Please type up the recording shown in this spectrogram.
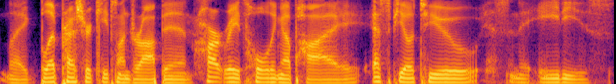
Like blood pressure keeps on dropping. Heart rate's holding up high. SpO2 is in the 80s,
